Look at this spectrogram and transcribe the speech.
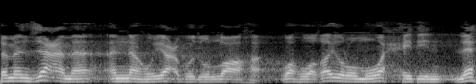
فمن زعم أنه يعبد الله وهو غير موحد له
